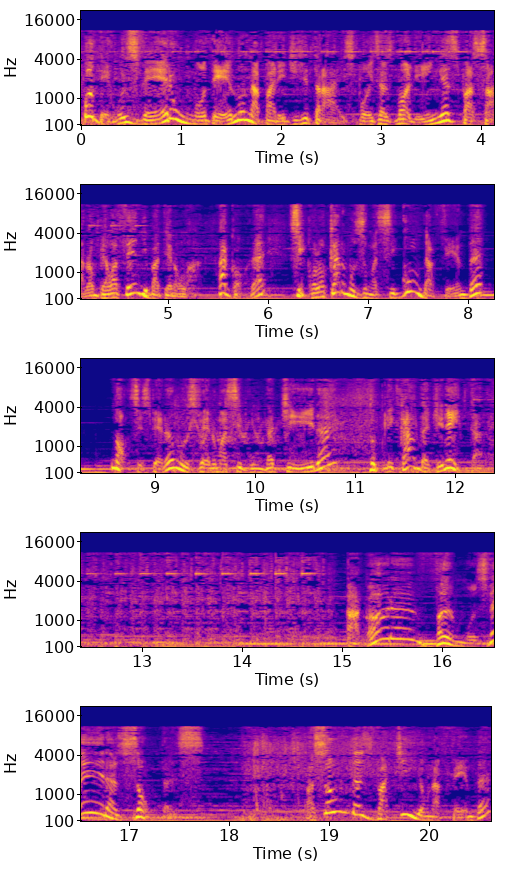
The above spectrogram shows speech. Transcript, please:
podemos ver um modelo na parede de trás, pois as bolinhas passaram pela fenda e bateram lá. Agora, se colocarmos uma segunda fenda, nós esperamos ver uma segunda tira duplicada à direita. Agora vamos ver as ondas. As ondas batiam na fenda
